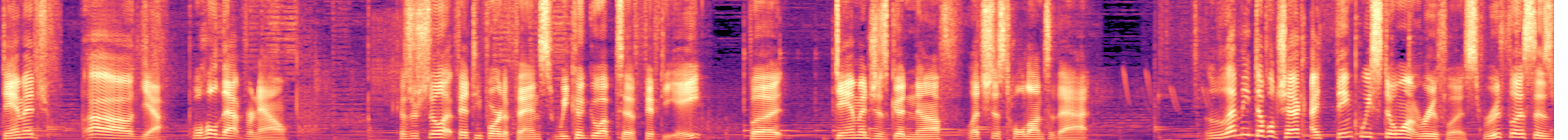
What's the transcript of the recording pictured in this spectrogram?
Damage? Oh, yeah. We'll hold that for now. Because we're still at 54 defense. We could go up to 58, but damage is good enough. Let's just hold on to that. Let me double check. I think we still want Ruthless. Ruthless is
